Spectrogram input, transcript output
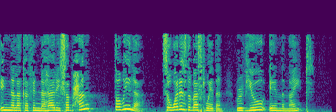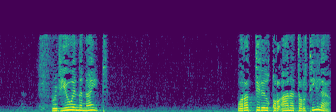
إِنَّ لَكَ فِي النَّهَارِ سَبْحًا طَوِيلًا So what is the best way then? Review in the night. Review in the night. وَرَتِّلِ الْقُرْآنَ تَرْتِيلًا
